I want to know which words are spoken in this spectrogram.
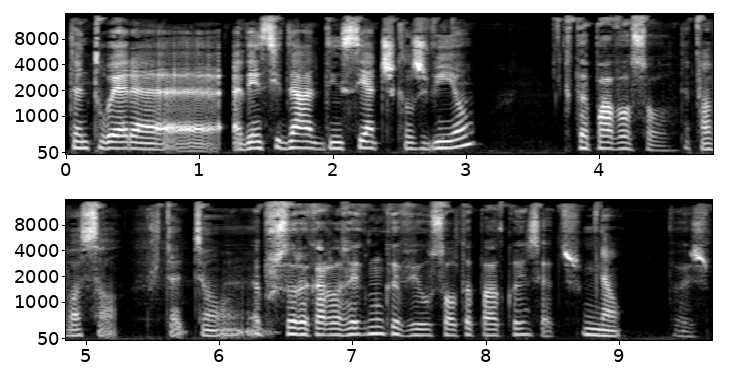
Tanto era a densidade de insetos que eles viam. Que tapava o sol. Tapava o sol. Portanto, a professora Carla Rego nunca viu o sol tapado com insetos. Não. Pois,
